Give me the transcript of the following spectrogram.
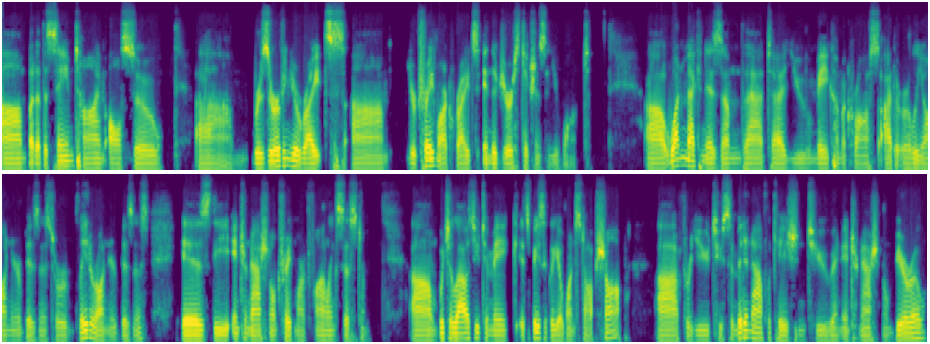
um, but at the same time also um, reserving your rights, um, your trademark rights in the jurisdictions that you want. Uh, one mechanism that uh, you may come across either early on in your business or later on in your business is the international trademark filing system, um, which allows you to make it's basically a one-stop shop uh, for you to submit an application to an international bureau,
